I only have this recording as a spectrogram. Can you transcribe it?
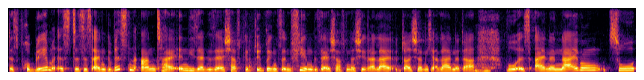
Das Problem ist, dass es einen gewissen Anteil in dieser Gesellschaft gibt, übrigens in vielen Gesellschaften, da steht allein, Deutschland nicht alleine da, mhm. wo es eine Neigung zu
